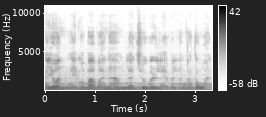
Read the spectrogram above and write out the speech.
Ngayon ay mababa na ang blood sugar level ng katawan.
